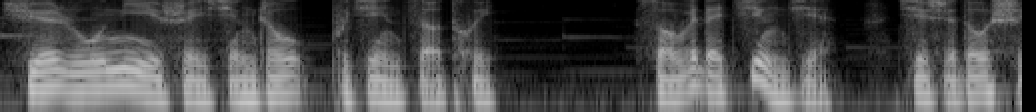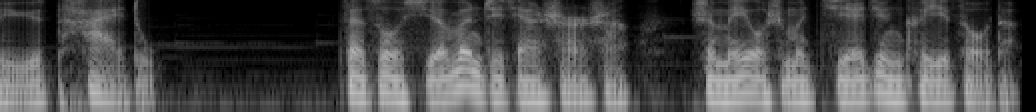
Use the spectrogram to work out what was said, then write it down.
学如逆水行舟，不进则退。所谓的境界，其实都始于态度。在做学问这件事儿上。是没有什么捷径可以走的，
